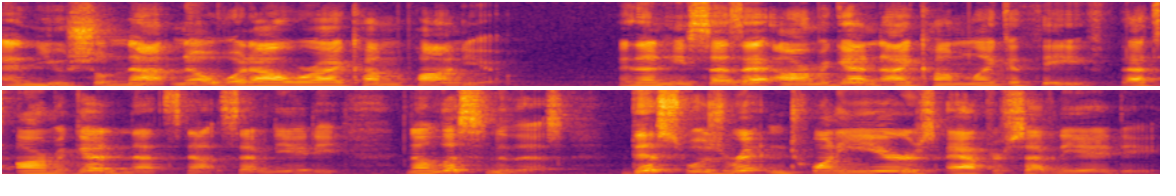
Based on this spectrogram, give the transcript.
and you shall not know what hour I come upon you. And then he says at Armageddon, I come like a thief. That's Armageddon, that's not 70 AD. Now listen to this. This was written 20 years after 70 AD.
